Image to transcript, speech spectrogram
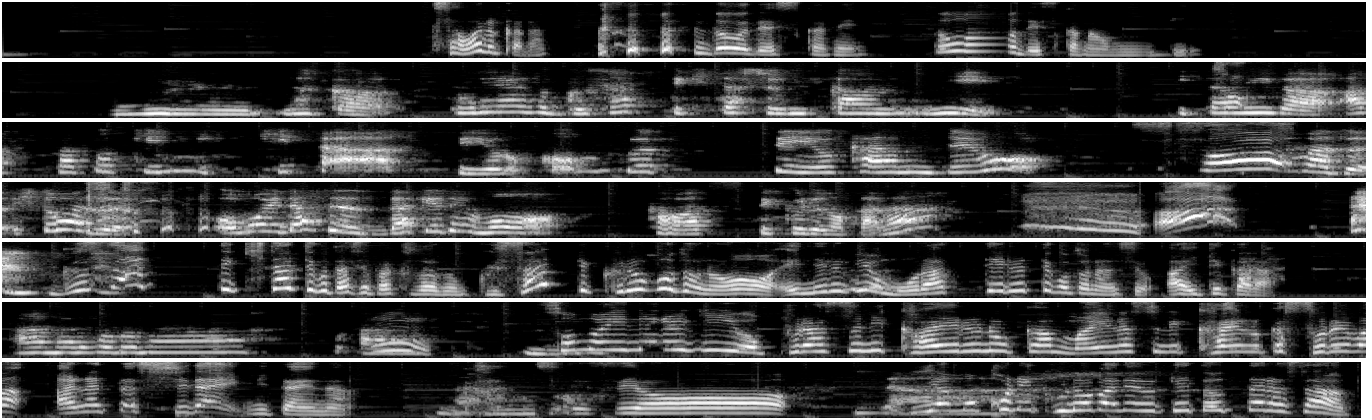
伝わるかな？どうですかね？どうですかな、おみぴ。うん、なんか、とりあえずぐさってきた瞬間に、痛みがあった時に、来たって喜ぶっていう感じを、そう。まず、ひとまず 思い出すだけでも変わってくるのかな？あ ぐさってきたってことは、やっぱそのぐさってくるほどのエネルギーをもらってるってことなんですよ、相手から。ああ、なるほどなうん。そのエネルギーをプラスに変えるのか、マイナスに変えるのか、それはあなた次第みたいな感じですよ。いや、もうこれ、この場で受け取ったらさ、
